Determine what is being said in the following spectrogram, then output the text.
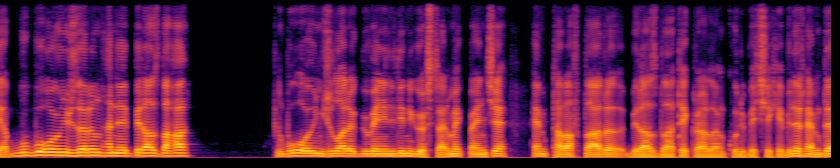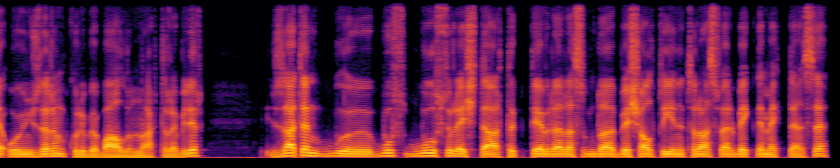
Ya bu bu oyuncuların hani biraz daha bu oyunculara güvenildiğini göstermek bence hem taraftarı biraz daha tekrardan kulübe çekebilir hem de oyuncuların kulübe bağlılığını arttırabilir. Zaten bu, bu, bu süreçte artık devre arasında 5-6 yeni transfer beklemektense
